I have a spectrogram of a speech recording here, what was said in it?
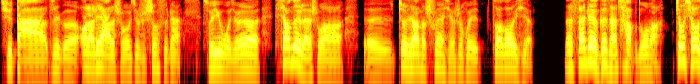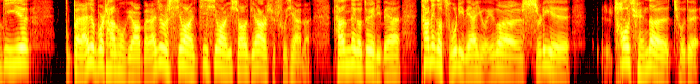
去打这个澳大利亚的时候就是生死战，所以我觉得相对来说啊，呃，浙江的出现形势会糟糕一些。那三镇跟咱差不多嘛，争小组第一本来就不是他的目标，本来就是希望寄希望于小组第二去出现的。他那个队里边，他那个组里边有一个实力超群的球队，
